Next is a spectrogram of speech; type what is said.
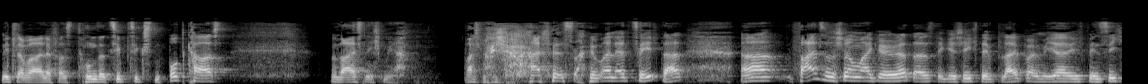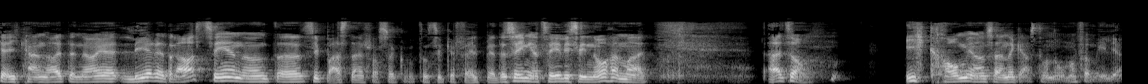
mittlerweile fast 170. Podcast. Man weiß nicht mehr, was man schon alles einmal erzählt hat. Äh, falls du schon mal gehört hast, die Geschichte bleibt bei mir. Ich bin sicher, ich kann heute neue Lehre draus ziehen und äh, sie passt einfach so gut und sie gefällt mir. Deswegen erzähle ich sie noch einmal. Also, ich komme aus einer Gastronomenfamilie.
